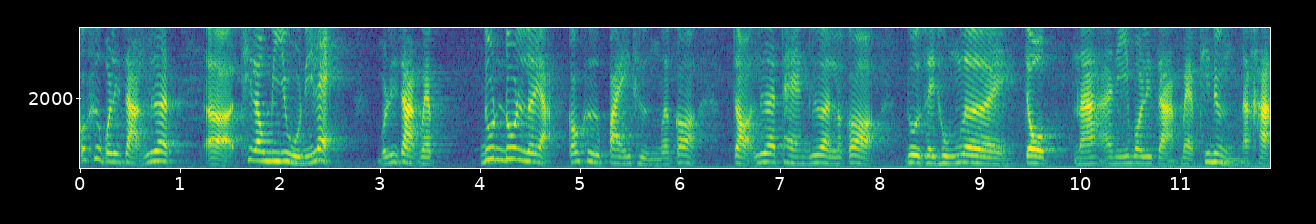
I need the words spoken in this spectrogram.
ก็คือบริจาคเลือดอที่เรามีอยู่นี้แหละ บริจาคแบบ ดุนๆเลยอะ่ะก็คือไปถึงแล้วก็เจาะเลือดแทงเลือด แล้วก็ดูดใส่ถุงเลย จบนะอันนี้บริจาคแบบที่1นนะคะ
